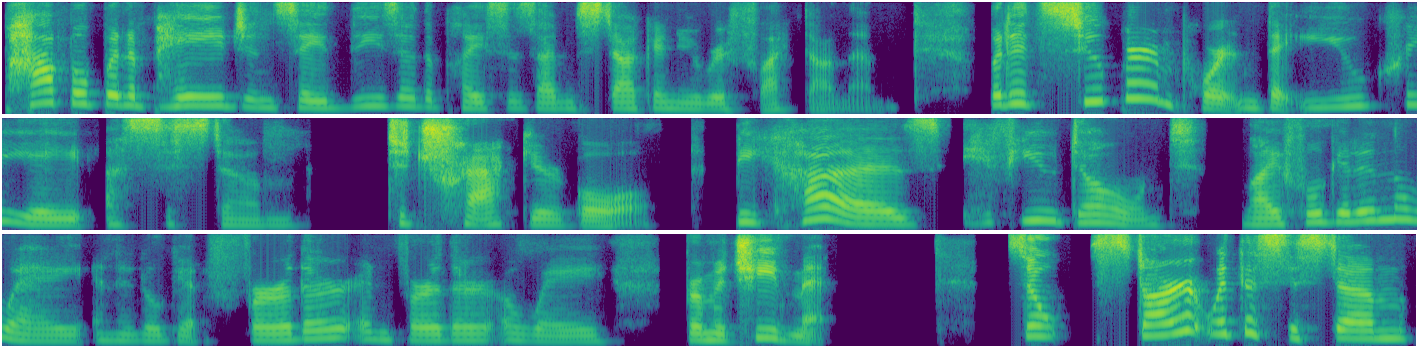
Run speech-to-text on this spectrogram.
pop open a page and say, These are the places I'm stuck, and you reflect on them. But it's super important that you create a system to track your goal because if you don't, life will get in the way and it'll get further and further away from achievement. So start with the system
